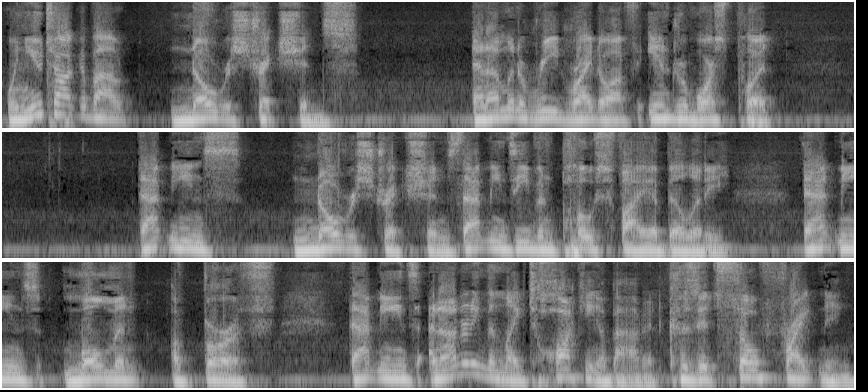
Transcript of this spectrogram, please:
When you talk about no restrictions, and I'm going to read right off, Andrew Morse put, that means no restrictions. That means even post viability. That means moment of birth. That means, and I don't even like talking about it because it's so frightening.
